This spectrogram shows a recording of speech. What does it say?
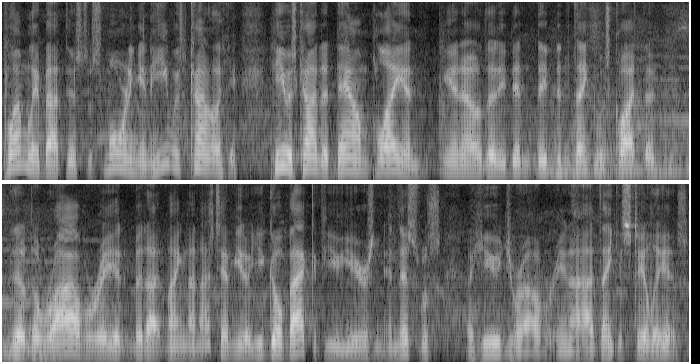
Plumley about this this morning, and he was kind of like, he was kind of downplaying, you know, that he didn't, he didn't think it was quite the, the, the rivalry. But I, and I tell him, you know, you go back a few years, and, and this was a huge rivalry, and I, I think it still is.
